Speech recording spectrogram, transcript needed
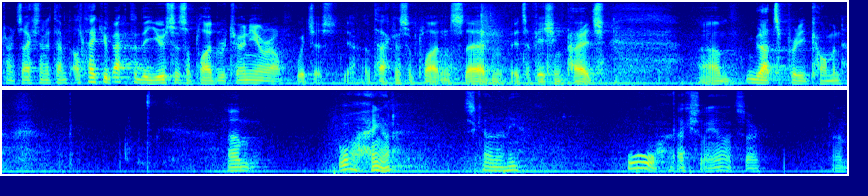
transaction attempt. I'll take you back to the user supplied return URL, which is yeah, attacker supplied instead, and it's a phishing page. Um, that's pretty common. Um, oh, hang on. What's going on here? Oh, actually, oh, sorry. Um,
